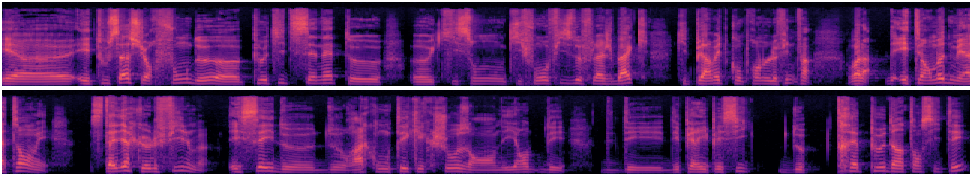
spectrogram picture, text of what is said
Et, euh, tout ça sur fond de euh, petites scénettes euh, qui sont qui font office de flashback qui te permettent de comprendre le film. Enfin voilà. Et t'es en mode mais attends mais c'est-à-dire que le film essaye de, raconter quelque chose en ayant des, péripéties de très peu d'intensité.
